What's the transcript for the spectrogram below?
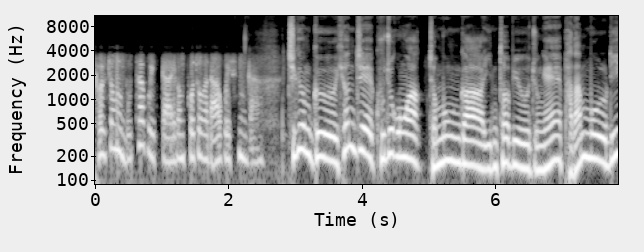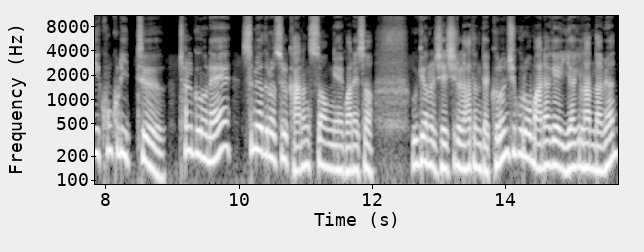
결정을 못 하고 있다 이런 보도가 나오고 있습니다. 지금 그 현재 구조공학 전문가 인터뷰 중에 바닷물이 콘크리트 철근에 스며들었을 가능성에 관해서 의견을 제시를 하던데 그런 식으로 만약에 이야기를 한다면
